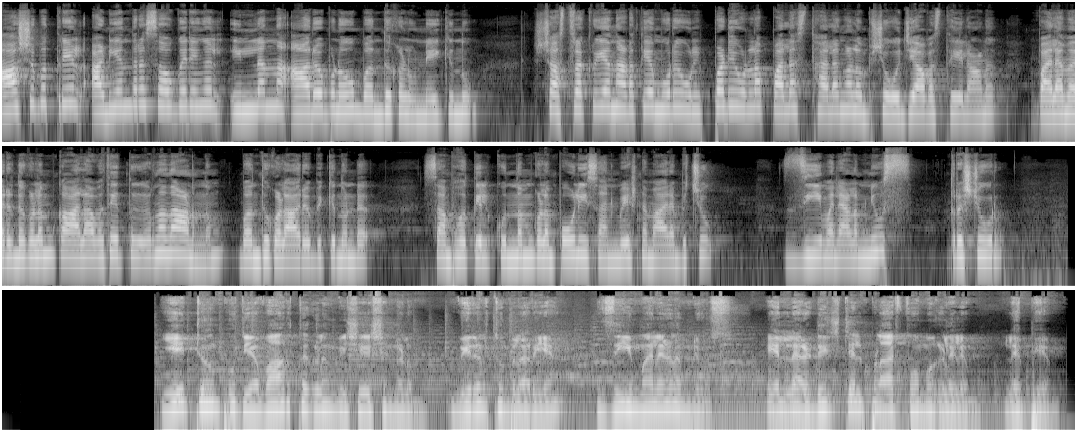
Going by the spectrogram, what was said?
ആശുപത്രിയിൽ അടിയന്തര സൗകര്യങ്ങൾ ഇല്ലെന്ന ആരോപണവും ബന്ധുക്കൾ ഉന്നയിക്കുന്നു. ശസ്ത്രക്രിയ നടത്തിയ മുറി ഉൾപ്പെടെയുള്ള പല സ്ഥലങ്ങളും ശോച്യാവസ്ഥയിലാണ്. പല മരുന്നുകളും കാലാവധി തീർന്നതാണെന്നും ബന്ധുക്കൾ ആരോപിക്കുന്നുണ്ട്. സംഭവത്തിൽ കുന്നംകുളം പോലീസ് അന്വേഷണം ആരംഭിച്ചു. C Malayalam news Thrissur. ഏറ്റവും പുതിയ വാർത്തകളും വിശേഷങ്ങളും വിരൽത്തുമ്പിലറിയാൻ സി മലയാളം ന്യൂസ്. എല്ലാ ഡിജിറ്റൽ പ്ലാറ്റ്ഫോമുകളിലും ലഭ്യം.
